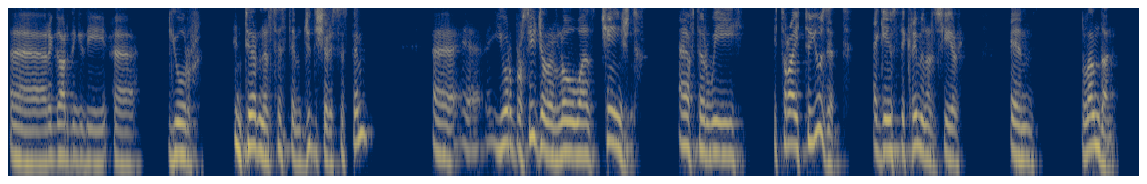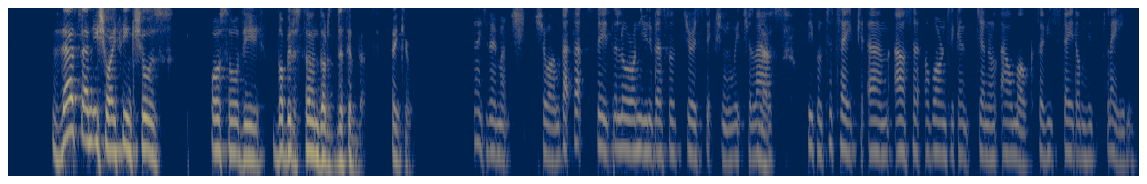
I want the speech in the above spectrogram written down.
uh, regarding the uh, your internal system, judiciary system, uh, uh, your procedural law was changed after we tried to use it against the criminals here in London. That's an issue I think shows also the double standards little bit. Thank you. Thank you very much, Shawan. That, that's the, the law on universal jurisdiction, which allows yes. people to take um, out a, a, warrant against General Almog. So he stayed on his plane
